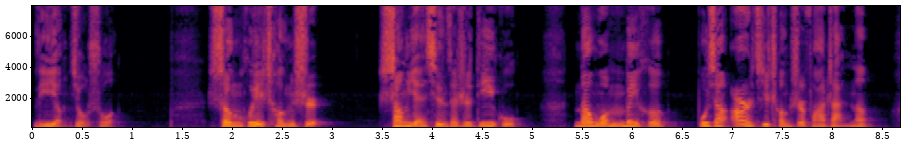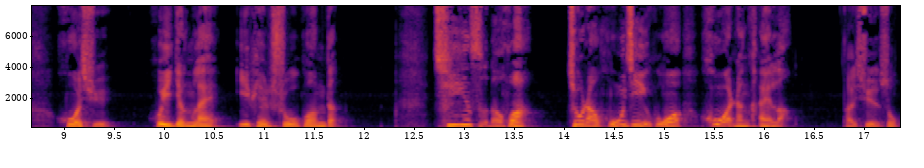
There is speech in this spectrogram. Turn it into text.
李颖就说：“省会城市商演现在是低谷，那我们为何不向二级城市发展呢？或许会迎来一片曙光的。”妻子的话就让胡继国豁然开朗，他迅速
